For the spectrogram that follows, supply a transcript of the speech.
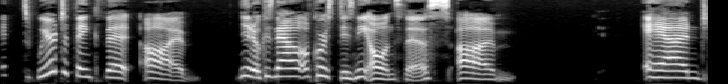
It's weird to think that, uh, you know, because now, of course, Disney owns this, um, and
